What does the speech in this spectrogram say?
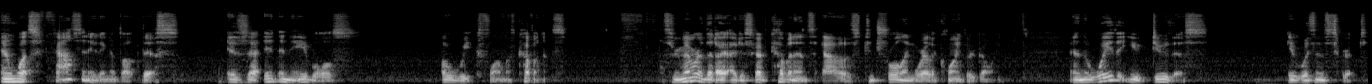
And what's fascinating about this is that it enables a weak form of covenants. So remember that I, I described covenants as controlling where the coins are going. And the way that you do this within script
